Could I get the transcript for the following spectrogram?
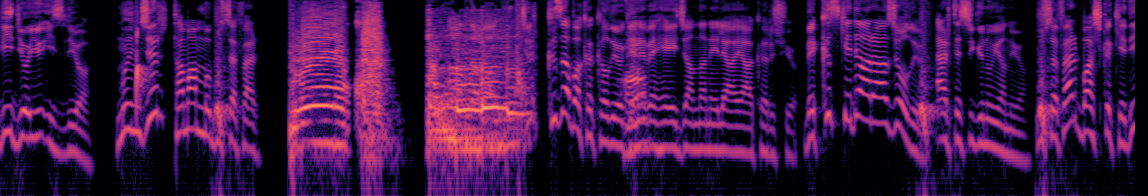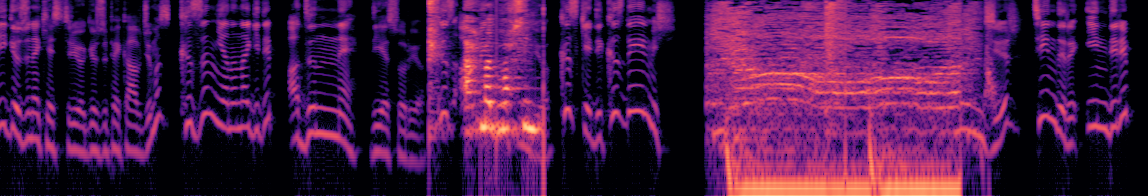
videoyu izliyor. Mıncır tamam mı bu sefer? Kıza baka kalıyor gene ve heyecandan eli ayağı karışıyor. Ve kız kedi arazi oluyor. Ertesi gün uyanıyor. Bu sefer başka kediyi gözüne kestiriyor gözü pek avcımız. Kızın yanına gidip adın ne diye soruyor. Kız Ahmet Muhsin. diyor. Kız kedi kız değilmiş. Tinder'ı indirip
